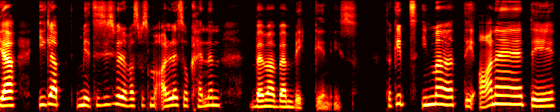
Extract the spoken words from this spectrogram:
Ja, ich glaube, das ist wieder was, was wir alle so kennen, wenn man beim Weggehen ist. Da gibt es immer die eine, die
